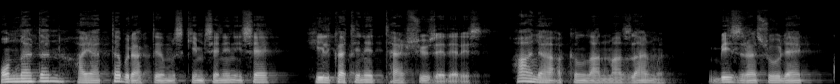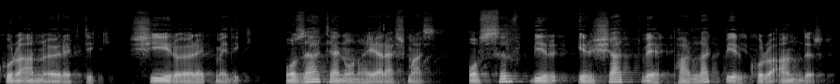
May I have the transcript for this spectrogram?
Onlardan hayatta bıraktığımız kimsenin ise hilkatini ters yüz ederiz. Hala akıllanmazlar mı? Biz Rasûle Kur'an öğrettik, şiir öğretmedik. O zaten ona yaraşmaz. O sırf bir irşat ve parlak bir Kur'an'dır.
